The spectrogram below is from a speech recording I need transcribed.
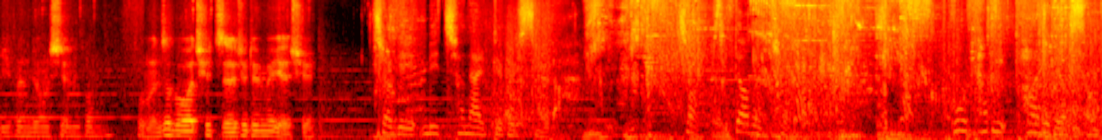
一分钟先锋，我们这波去直接去对面野区。이미쳐날뛰고있습니다적더블킬포탑이파괴되었습니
